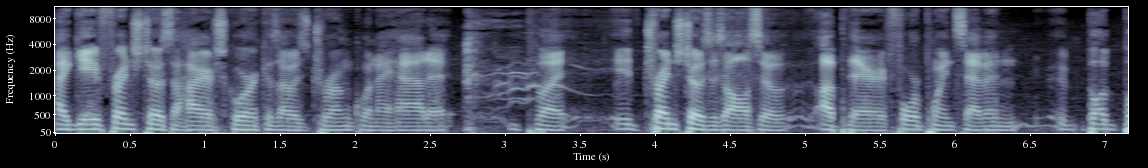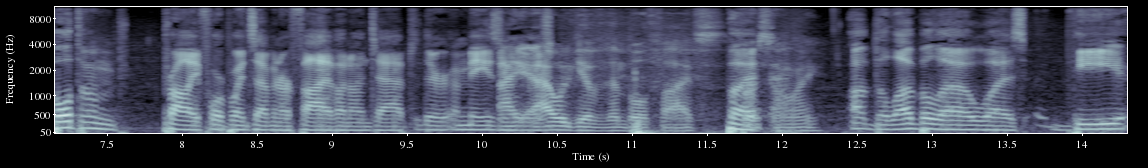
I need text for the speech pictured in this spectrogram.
I gave French Toast a higher score because I was drunk when I had it, but it, French Toast is also up there, four point seven. Both of them probably four point seven or five on Untappd. They're amazing. I. I would give them both fives But- personally. Uh, the Love Below was the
